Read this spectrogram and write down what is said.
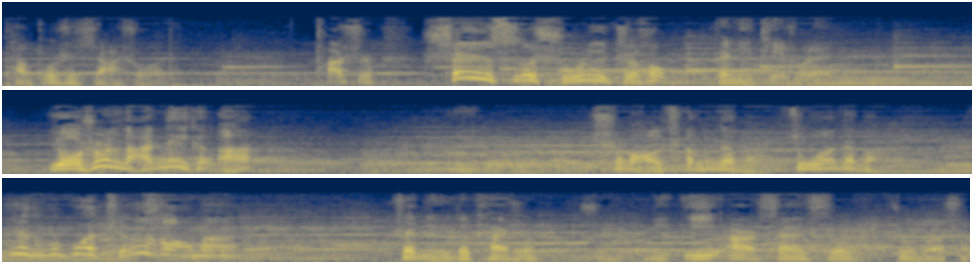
她不是瞎说的，她是深思熟虑之后跟你提出来的。有时候男的一听啊，吃饱撑的吧，作的吧，日子不过挺好吗？这女的开始说，你一二三四五诸多事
